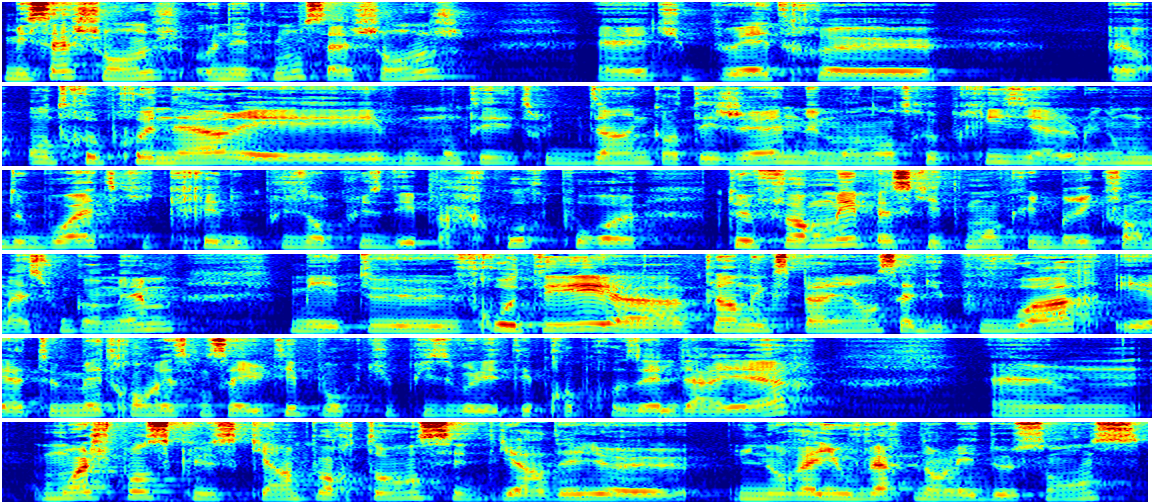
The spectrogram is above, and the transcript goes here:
Mais ça change, honnêtement, ça change. Tu peux être euh, entrepreneur et, et monter des trucs dingues quand t'es jeune. Même en entreprise, il y a le nombre de boîtes qui créent de plus en plus des parcours pour euh, te former parce qu'il te manque une brique formation quand même, mais te frotter à plein d'expériences, à du pouvoir et à te mettre en responsabilité pour que tu puisses voler tes propres ailes derrière. Euh, moi, je pense que ce qui est important, c'est de garder euh, une oreille ouverte dans les deux sens.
